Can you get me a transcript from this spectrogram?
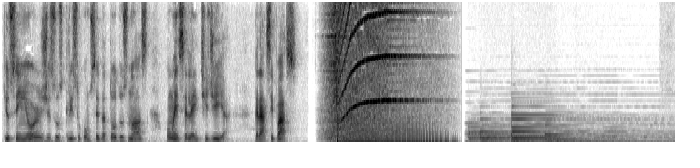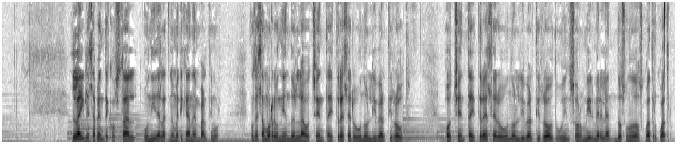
Que o Senhor Jesus Cristo conceda a todos nós um excelente dia. Graça e paz. La Iglesia Pentecostal Unida Latinoamericana en Baltimore nos estamos reuniendo en la 8301 Liberty Road. 8301 Liberty Road, Windsor Mill, Maryland 21244.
